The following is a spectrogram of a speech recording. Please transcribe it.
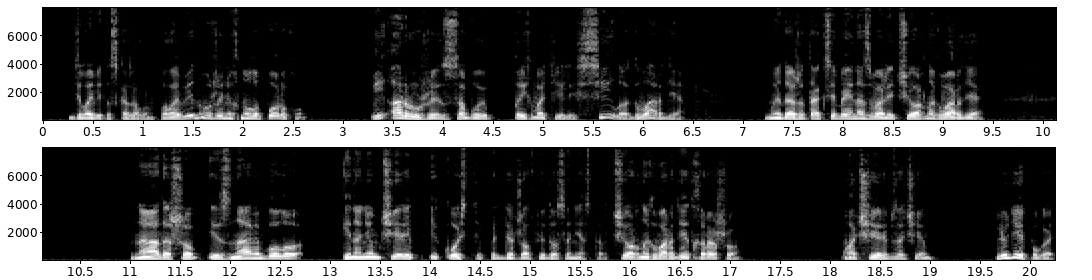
— деловито сказал он. «Половина уже нюхнула пороху. И оружие с собой прихватили. Сила, гвардия. Мы даже так себя и назвали — Черная гвардия. Надо, чтоб и знамя было, и на нем череп и кости», — поддержал Федоса Нестор. «Черная гвардия — это хорошо». «А череп зачем?» «Людей пугать»,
